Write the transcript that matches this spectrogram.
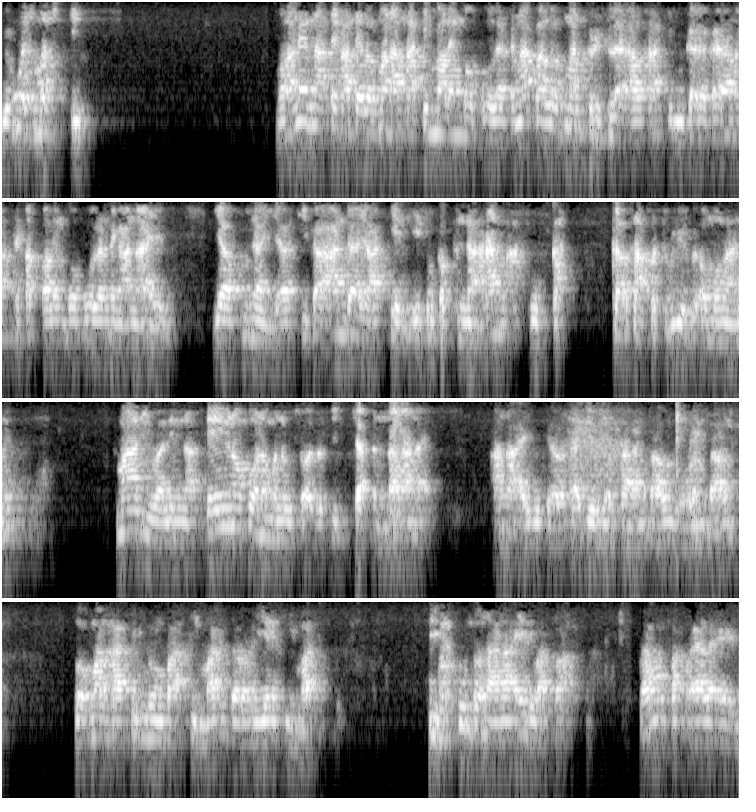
Iku wis mesti. Makanya nasihat Luqman Al-Hakim paling populer. Kenapa Luqman bergelar Al-Hakim? Gara-gara nasihat paling populer dengan air. Ya ya, jika Anda yakin itu kebenaran, lakukan. Gak usah peduli omongannya. Mali walin nak, ini nopo no manusia terus dijak tentang anak. Anak itu jauh saja umur tahun tahun, umur tahun. Lukman Hakim numpak simat, kalau dia simat. Simat untuk anaknya di waktu. Bapak lele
